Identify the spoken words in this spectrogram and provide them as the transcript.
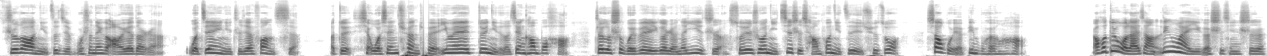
知道你自己不是那个熬夜的人，我建议你直接放弃啊。对，先我先劝退，因为对你的健康不好，这个是违背一个人的意志。所以说，你即使强迫你自己去做，效果也并不会很好。然后对我来讲，另外一个事情是，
